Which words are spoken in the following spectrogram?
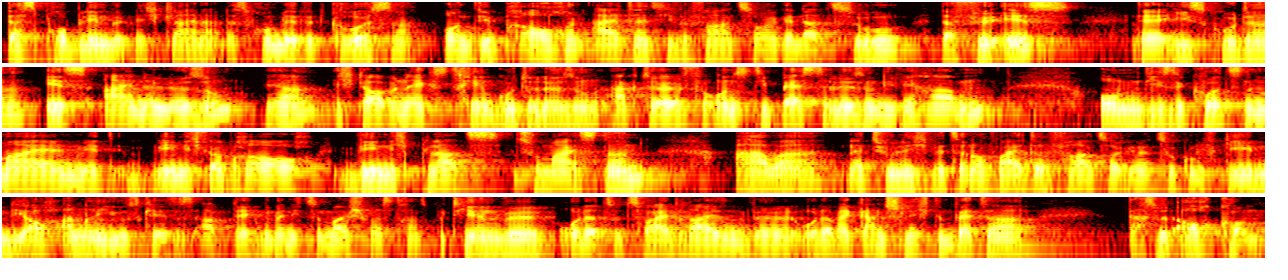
das Problem wird nicht kleiner, das Problem wird größer. Und wir brauchen alternative Fahrzeuge dazu. Dafür ist der E-Scooter ist eine Lösung, ja. Ich glaube, eine extrem gute Lösung. Aktuell für uns die beste Lösung, die wir haben, um diese kurzen Meilen mit wenig Verbrauch, wenig Platz zu meistern. Aber natürlich wird es ja noch weitere Fahrzeuge in der Zukunft geben, die auch andere Use Cases abdecken, wenn ich zum Beispiel was transportieren will oder zu zweit reisen will oder bei ganz schlechtem Wetter. Das wird auch kommen.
